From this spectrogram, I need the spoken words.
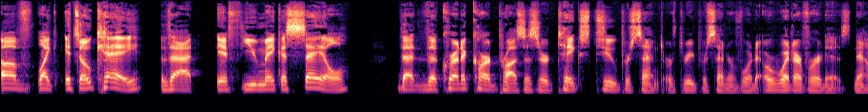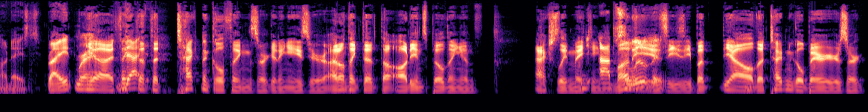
of like it's okay that if you make a sale that the credit card processor takes 2% or 3% or, what, or whatever it is nowadays, right? right. Yeah, I think that, that, the technical things are getting easier. I don't think that the audience building and actually making Absolutely. money is easy. But yeah, all the technical barriers are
